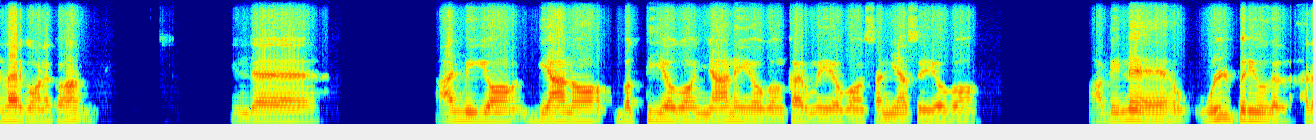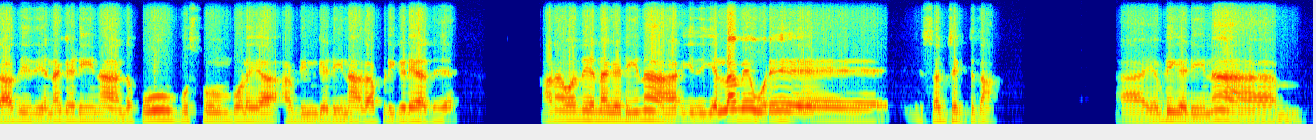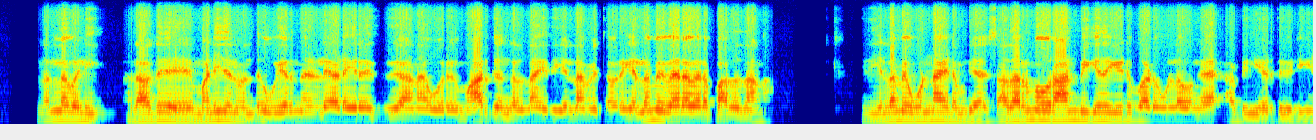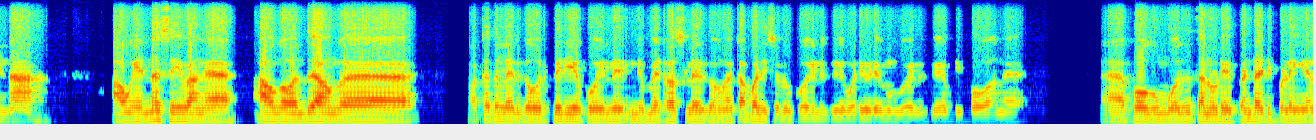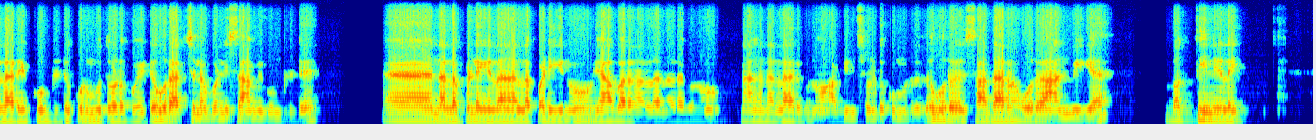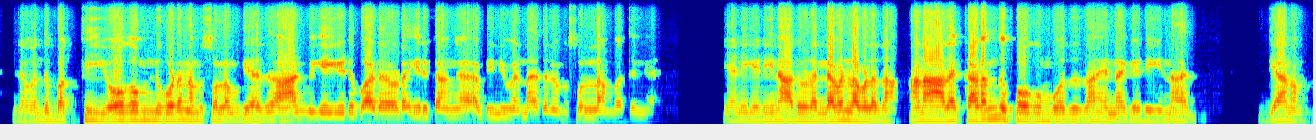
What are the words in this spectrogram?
எல்லாருக்கும் வணக்கம். இந்த ஆன்மீகம் தியானம் பக்தி யோகம் ஞான யோகம் கர்ம யோகம் சந்நியாச யோகம் அப்படின்னு உள் பிரிவுகள். அதாவது இது என்ன கேட்டீங்கன்னா அந்த பூவும் புஷ்பமும் போலையா அப்படின்னு கேட்டீங்கன்னா அது அப்படி கிடையாது. ஆனால் வந்து என்ன கேட்டிங்கன்னா இது எல்லாமே ஒரே சப்ஜெக்ட் தான். எப்படி கேட்டிங்கன்னா நல்ல வழி அதாவது மனிதன் வந்து உயர்ந்த நிலை அடைகிறதுக்கான ஒரு மார்க்கங்கள் தான் இது எல்லாமே தவிர எல்லாமே வேற வேற பாதை தானா. இது எல்லாமே ஒன்றாயிட முடியாது. சாதாரணமாக ஒரு ஆன்மீக ஈடுபாடு உள்ளவங்க அப்படின்னு எடுத்துக்கிட்டீங்கன்னா அவங்க என்ன செய்வாங்க? அவங்க வந்து அவங்க பக்கத்தில் இருக்க ஒரு பெரிய கோயில் இங்கே மெட்ராஸில் இருக்கவங்க கபாலீஸ்வரர் கோயிலுக்கு வடிவடிவம்மன் கோயிலுக்கு இப்படி போவாங்க. போகும்போது தன்னுடைய பெண்டாட்டி பிள்ளைங்க எல்லாரையும் கூப்பிட்டுட்டு குடும்பத்தோடு போயிட்டு ஒரு அர்ச்சனை பண்ணி சாமி கும்பிட்டுட்டு நல்ல பிள்ளைங்கள்லாம் நல்லா படிக்கணும் வியாபாரம் நல்லா நடக்கணும் நாங்கள் நல்லா இருக்கணும் அப்படின்னு சொல்லிட்டு கும்பிடுறது ஒரு சாதாரண ஒரு ஆன்மீக பக்தி நிலை. இதை வந்து பக்தி யோகம்னு கூட நம்ம சொல்ல முடியாது. ஆன்மீக ஈடுபாடோட இருக்காங்க அப்படின்னு வேணா இதை நம்ம சொல்லலாம் பார்த்துங்க. ஏன்னு கேட்டிங்கன்னா அதோட லெவல் அவ்வளோதான் ஆனால் அதை கடந்து போகும்போது தான் என்ன கேட்டிங்கன்னா தியானம்.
